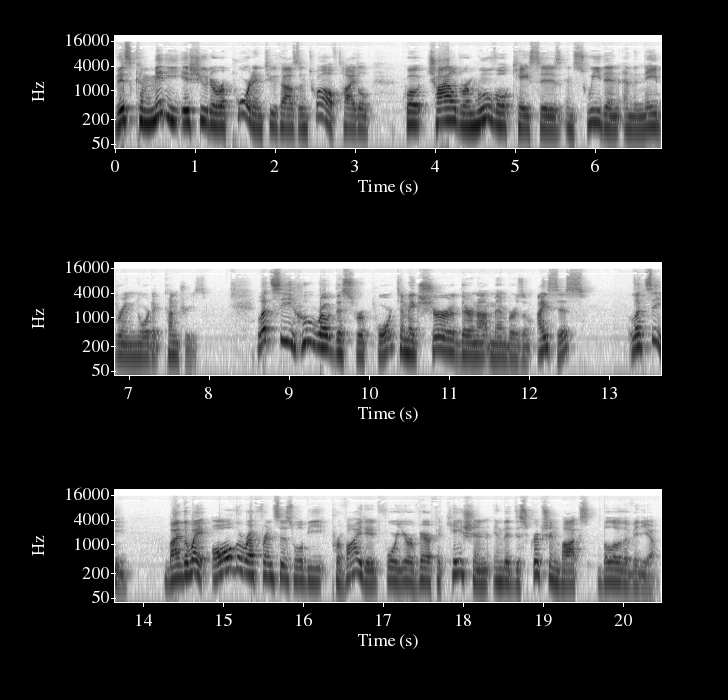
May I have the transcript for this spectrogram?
This committee issued a report in 2012 titled, quote, Child Removal Cases in Sweden and the Neighboring Nordic Countries. Let's see who wrote this report to make sure they're not members of ISIS. Let's see. By the way, all the references will be provided for your verification in the description box below the video.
